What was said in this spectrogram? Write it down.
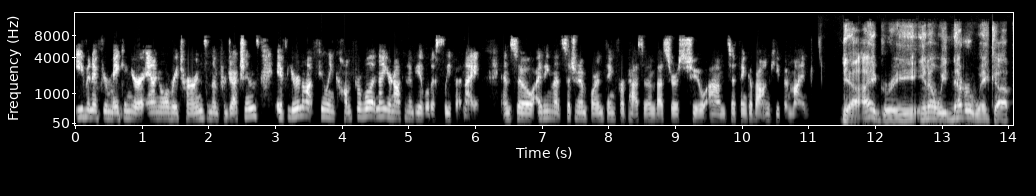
even if you're making your annual returns and the projections. If you're not feeling comfortable at night, you're not going to be able to sleep at night. And so I think that's such an important thing for passive investors to um, to think about and keep in mind. Yeah, I agree. You know, we never wake up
